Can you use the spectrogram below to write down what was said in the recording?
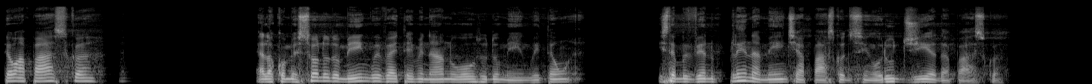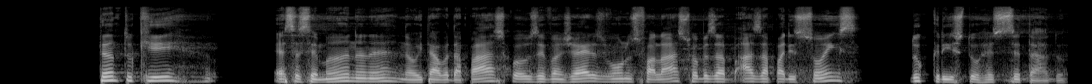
Então a Páscoa, ela começou no domingo e vai terminar no outro domingo. Então Estamos vivendo plenamente a Páscoa do Senhor, o dia da Páscoa. Tanto que essa semana, né, na oitava da Páscoa, os evangelhos vão nos falar sobre as, aparições do Cristo ressuscitado,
